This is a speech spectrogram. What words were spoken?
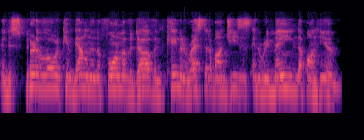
and the Spirit of the Lord came down in the form of a dove and came and rested upon Jesus and remained upon him.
